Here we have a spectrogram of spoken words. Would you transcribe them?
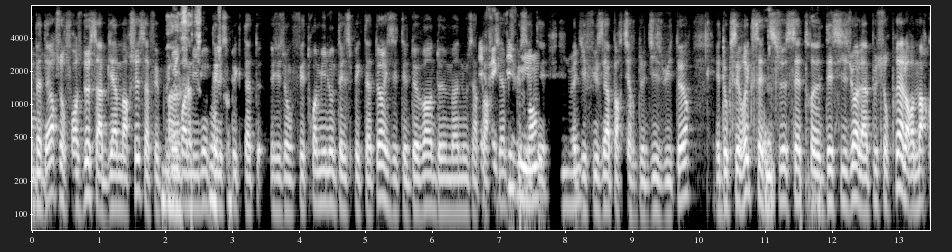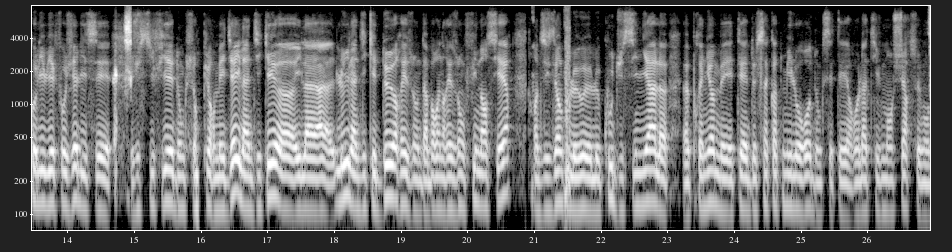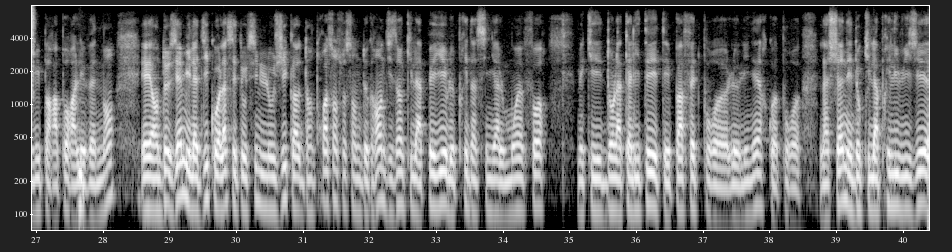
Eh ben, d'ailleurs, sur France 2, ça a bien marché. Ça fait plus de 3 millions de téléspectateurs. Ils ont fait 3 millions de téléspectateurs. Ils étaient devant Demain nous appartient, puisque c'était diffusé à partir de 18h. Et donc, c'est vrai que cette, cette décision, elle a un peu surpris. Alors, Marc-Olivier Fogel, il s'est justifié donc sur Pure Média. Il a indiqué, euh, il a, lui, il a indiqué deux raisons. D'abord, une raison financière, en disant que le, le coût du signal euh, premium était de 50 000 euros. Donc, c'était relativement cher, selon lui, par rapport à l'événement. Et en deuxième, il a dit c'était aussi une logique dans 360 degrés en disant qu'il a payé le prix d'un signal moins fort mais qui, dont la qualité était pas faite pour le linéaire, quoi, pour la chaîne. Et donc, il a privilégié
